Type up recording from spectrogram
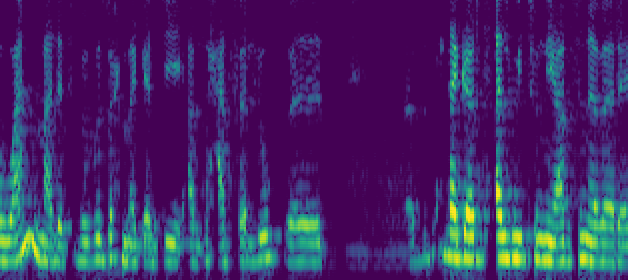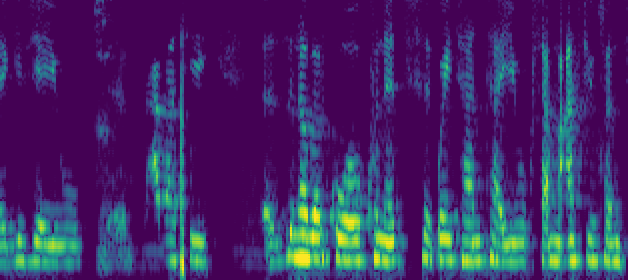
እዋን ማለት ብብዙሕ መገዲ ኣብ ዝሓልፈሉ ብዙሕ ነገር ፀልሚቱኒ ኣብ ዝነበረ ግዜ እዩ ብዛዕባቲ ዝነበርክዎ ኩነት ጎይታ እንታይ እዩ ክሳብ መዓስ እዩ ከምዚ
